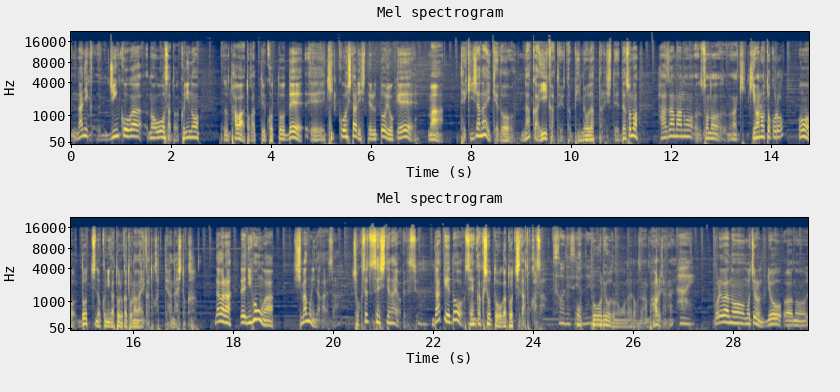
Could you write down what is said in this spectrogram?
何か人口がの多さとか国のパワーとかっていうことで、えー拮抗したりしてると余計まあ敵じゃないけど仲いいかというと微妙だったりして。でその狭間のその際のところをどっちの国が取るか取らないかとかって話とか。だからで日本は島国だからさ直接接してないわけですよ。うん。だけど尖閣諸島がどっちだとかさそうですよね。北方領土の問題とかさあるじゃない？はい。これはあのもちろん領あの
